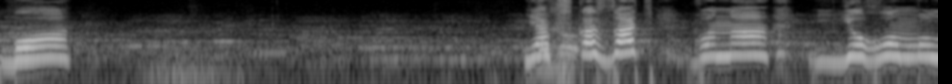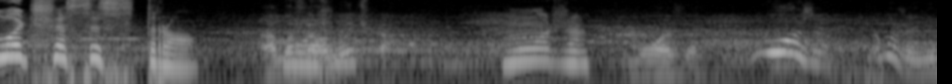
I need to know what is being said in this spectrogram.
Бо, як Може- сказати, вона його молодша сестра. А може Може. онучка? Може. Може. Може. А може і ні.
